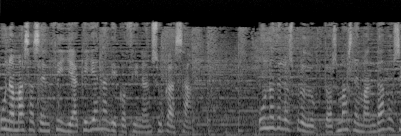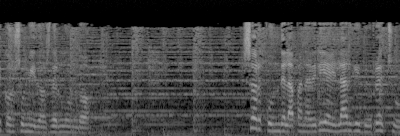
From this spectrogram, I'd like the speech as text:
Una masa sencilla que ya nadie cocina en su casa. Uno de los productos más demandados y consumidos del mundo. Sorkun de la panadería Ilargi Durrechu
